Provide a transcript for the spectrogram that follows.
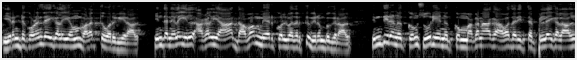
இரண்டு குழந்தைகளையும் வளர்த்து வருகிறாள். இந்த நிலையில் அகல்யா தவம் மேற்கொள்வதற்கு விரும்புகிறாள். இந்திரனுக்கும் சூரியனுக்கும் மகனாக அவதரித்த பிள்ளைகளால்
